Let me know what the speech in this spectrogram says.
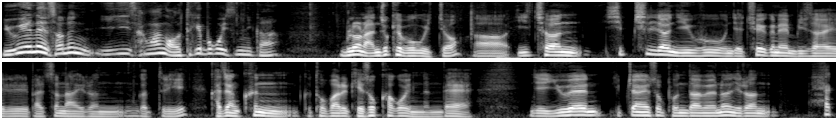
유엔에서는 이 상황을 어떻게 보고 있습니까? 물론 안 좋게 보고 있죠. 아, 2017년 이후 이제 최근에 미사일 발사나 이런 것들이 가장 큰 그 도발을 계속하고 있는데 이제 유엔 입장에서 본다면은 이런 핵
